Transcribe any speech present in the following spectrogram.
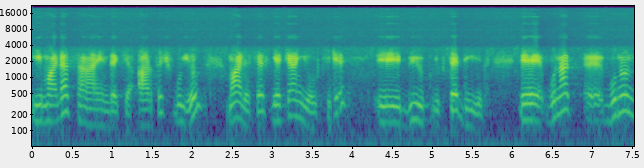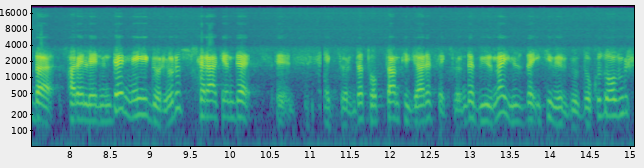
imalat sanayindeki artış bu yıl maalesef geçen yılki e, büyüklükte değil. E, buna e, bunun da paralelinde neyi görüyoruz? Perakende sektöründe, toptan ticaret sektöründe büyüme yüzde 2,9 olmuş.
